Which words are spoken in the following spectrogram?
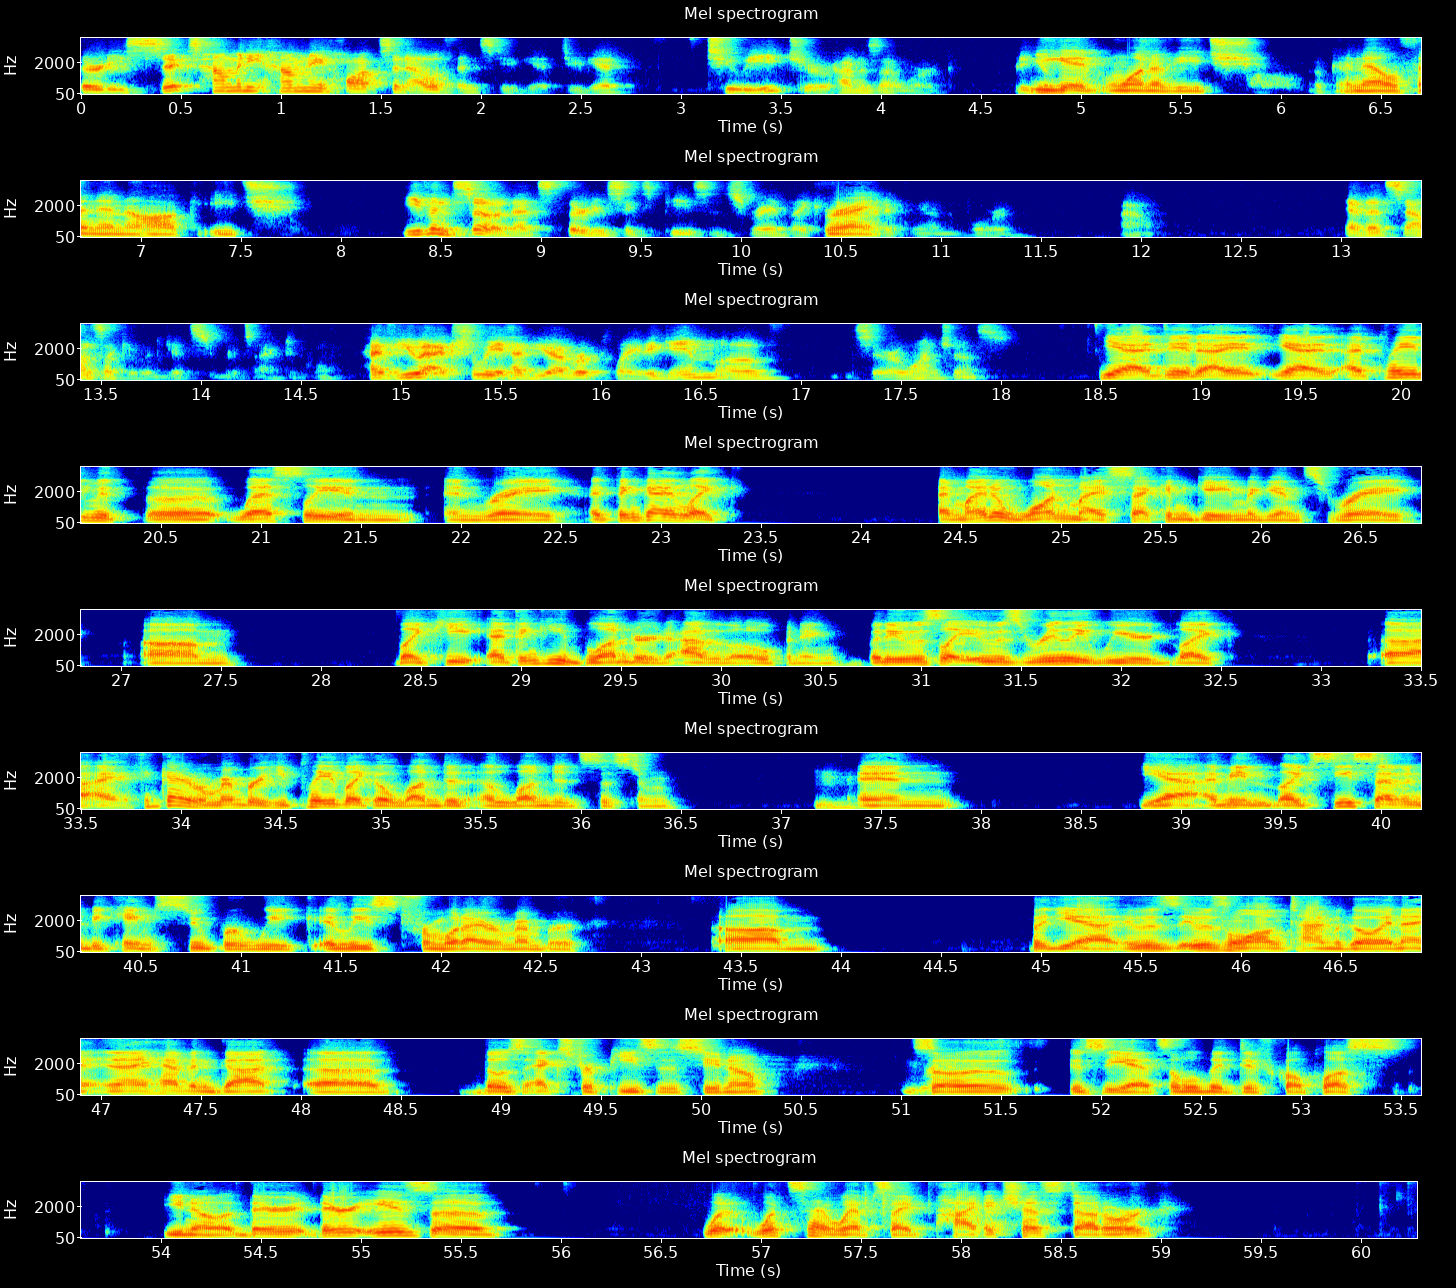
36 how many how many hawks and elephants do you get do you get two each or how does that work Do You get one of each, Okay. an elephant and a hawk each. even so that's 36 pieces right like Right. theoretically on the board wow yeah that sounds like it would get super tactical have you actually have you ever played a game of Seirawan chess Yeah, I did. I yeah, I played with uh, Wesley and and Ray. I think I like I might have won my second game against Ray. Um like he I think he blundered out of the opening, but it was like it was really weird. Like uh I think I remember he played like a London a London system Mhm. and yeah, I mean like C7 became super weak at least from what I remember. Um but yeah, it was it was a long time ago, and I and I haven't got uh, those extra pieces, you know. So it's yeah, it's a little bit difficult. Plus, you know, there there is a what what's that website? Pychess.org.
